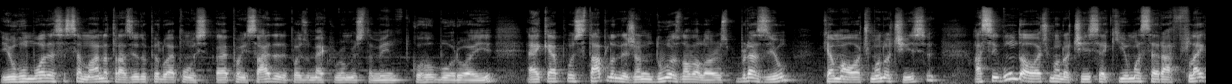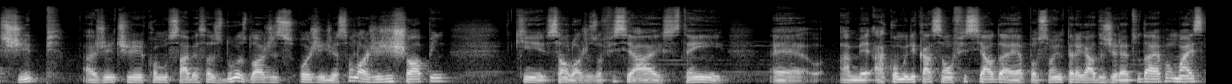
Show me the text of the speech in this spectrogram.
E o rumor dessa semana, trazido pelo Apple, Apple Insider, depois o Mac Rumors também corroborou aí, é que a Apple está planejando duas novas lojas para o Brasil, que é uma ótima notícia. A segunda ótima notícia é que uma será flagship. A gente, como sabe, essas duas lojas hoje em dia são lojas de shopping, que são lojas oficiais, tem é, a, a comunicação oficial da Apple, são empregados direto da Apple, mas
